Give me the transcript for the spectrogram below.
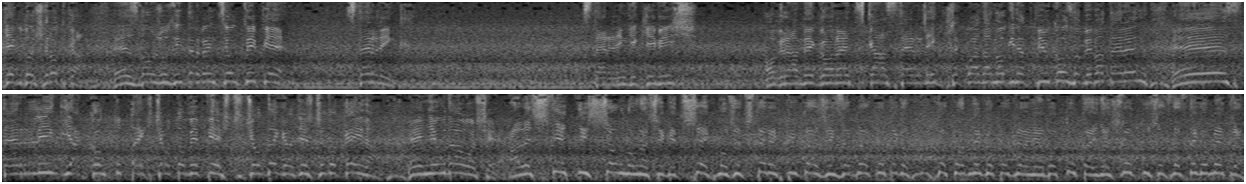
Zbiegł do środka. E, Zdążył z interwencją Typie. Sterling. Sterling i Kimiś. Ograny Gorecka. Sterling przekłada nogi nad piłką, zdobywa teren. E, Sterling, jak on tutaj chciał to wypieścić, odegrać jeszcze do Keina. E, Nie udało się. Ale świetnie ściągnął na siebie trzech, może czterech piłkarzy i zabrakło tego dokładnego pogrania, bo tutaj na środku 16 metra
